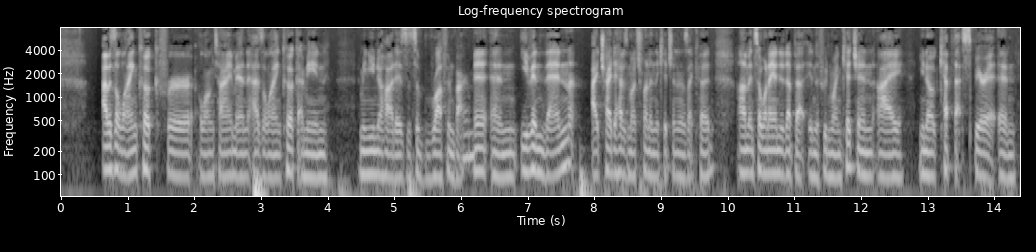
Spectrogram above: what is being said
I was a line cook for a long time, and as a line cook, I mean, I mean, you know how it is. It's a rough environment, and even then, I tried to have as much fun in the kitchen as I could. Um, and so when I ended up at, in the food and wine kitchen, I, you know, kept that spirit and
